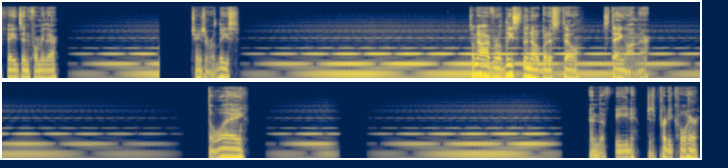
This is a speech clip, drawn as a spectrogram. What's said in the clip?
fades in for me there. Change the release. So now I've released the note, but it's still staying on there. Delay. And the feed, which is pretty cool here.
